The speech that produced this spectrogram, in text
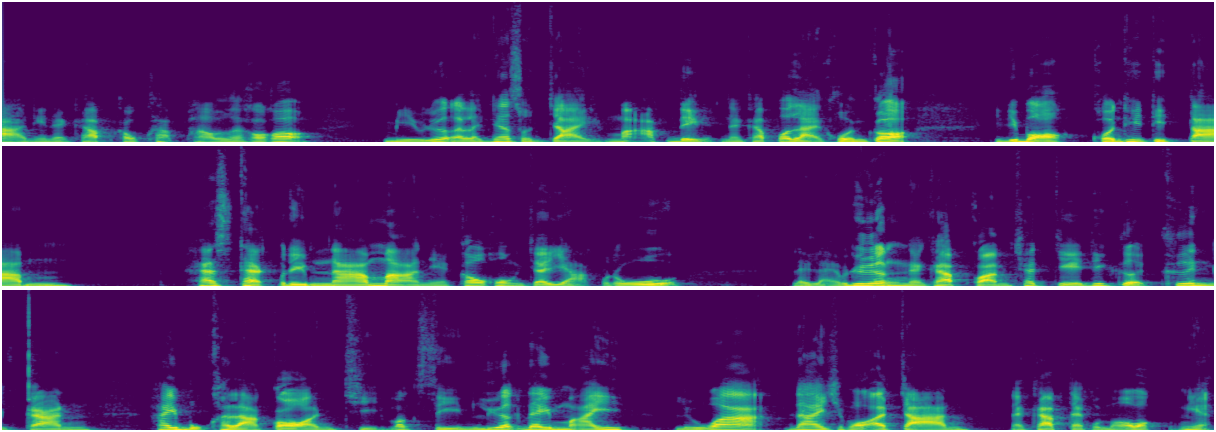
าเนี่ยนะครับเขาขับเฮาแล้วเขาก็มีเรื่องอะไรที่น่าสนใจมาอัปเดตนะครับเพราะหลายคนก็อย่างที่บอกคนที่ติดตามแฮชแท็กริมน้ำมาเนี่ยก็คงจะอยากรู้หลาย ๆ เรื่องนะครับความชัดเจนที่เกิดขึ้นการ ให้บุคลากรฉีดวัคซีนเลือกได้ไหม หรือว่าได้เฉพาะอาจารย์นะครับ แต่คุณหมอบอกเนี่ย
